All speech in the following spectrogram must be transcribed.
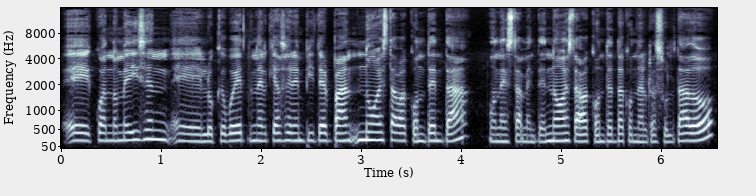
eh, cuando me dicen eh, lo que voy a tener que hacer en Peter Pan, no estaba contenta, honestamente, no estaba contenta con el resultado.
